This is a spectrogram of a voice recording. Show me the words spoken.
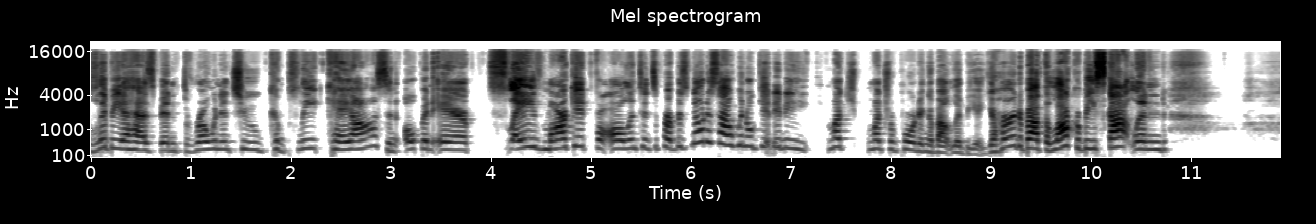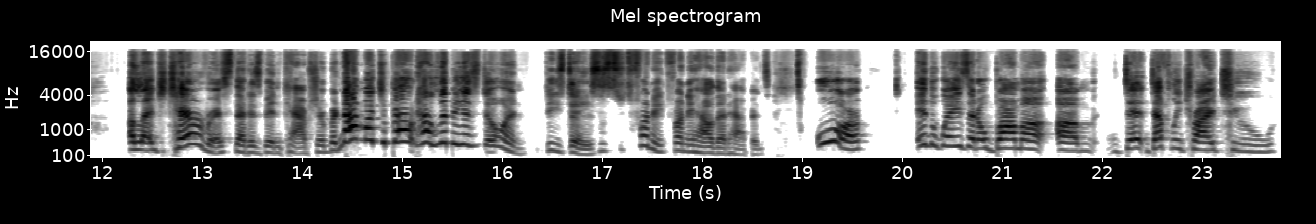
libya has been thrown into complete chaos an open air slave market for all intents and purposes notice how we don't get any much much reporting about libya. You heard about the lockerbie scotland alleged terrorist that has been captured, but not much about how Libya is doing these days. It's funny, funny how that happens. Or in the ways that Obama um, de- definitely tried to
